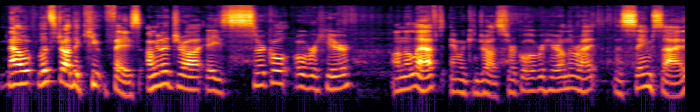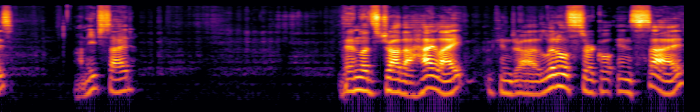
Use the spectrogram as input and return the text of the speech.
Now let's draw the cute face. I'm gonna draw a circle over here on the left, and we can draw a circle over here on the right, the same size on each side. Then let's draw the highlight. We can draw a little circle inside,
